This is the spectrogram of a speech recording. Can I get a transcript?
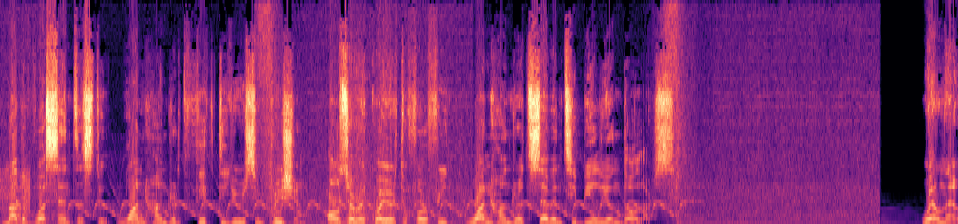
Madoff was sentenced to 150 years in prison, also required to forfeit 170 billion dollars. Well now,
